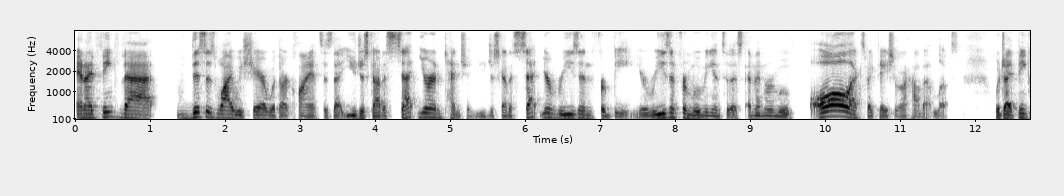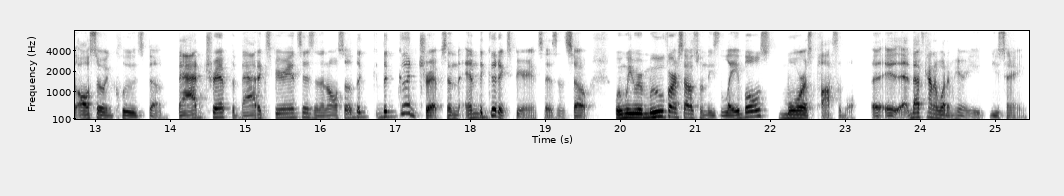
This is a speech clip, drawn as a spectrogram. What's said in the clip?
And I think that this is why we share with our clients is that you just got to set your intention. You just got to set your reason for being, your reason for moving into this, and then remove all expectation on how that looks which I think also includes the bad trip, the bad experiences, and then also the the good trips and and the good experiences. And so when we remove ourselves from these labels, more is possible. Uh, it, that's kind of what I'm hearing you you saying.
